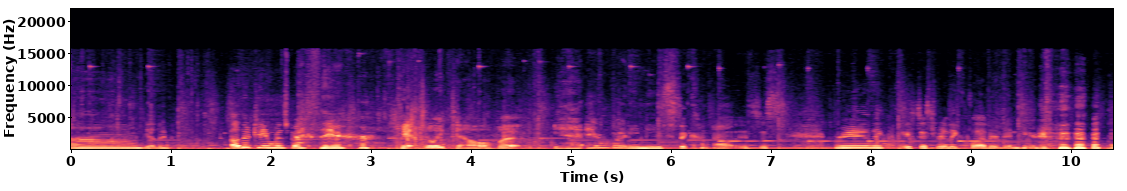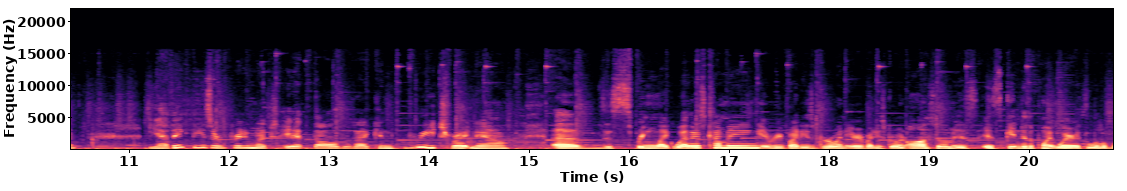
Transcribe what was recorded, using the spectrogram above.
Um, the other other back there, can't really tell, but yeah, everybody needs to come out. It's just really it's just really cluttered in here. yeah, I think these are pretty much it, all that I can reach right now. Uh, this spring like weather's coming everybody's growing everybody's growing awesome. It's, it's getting to the point where it's a little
